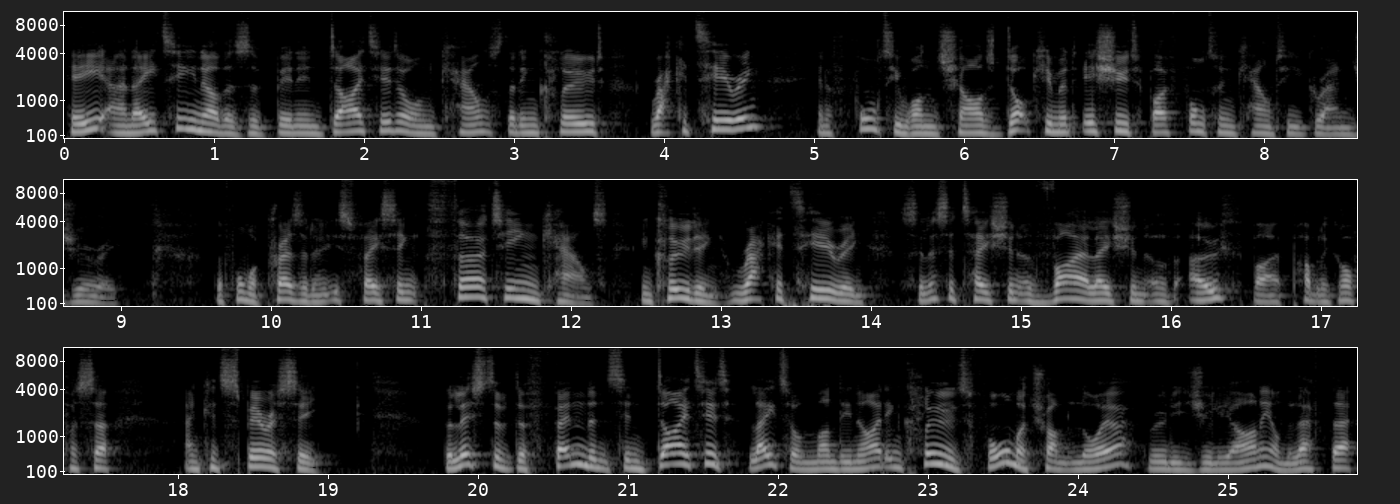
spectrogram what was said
He and 18 others have been indicted on counts that include racketeering in a 41 charge document issued by Fulton County grand jury. The former president is facing 13 counts, including racketeering, solicitation of violation of oath by a public officer, and conspiracy. The list of defendants indicted late on Monday night includes former Trump lawyer Rudy Giuliani on the left there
